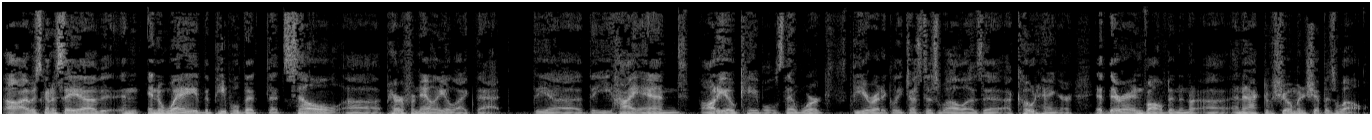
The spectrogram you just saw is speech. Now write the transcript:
Oh, I was going to say, uh, in in a way, the people that that sell uh, paraphernalia like that, the uh, the high end audio cables that work theoretically just as well as a, a coat hanger, they're involved in an, uh, an act of showmanship as well.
